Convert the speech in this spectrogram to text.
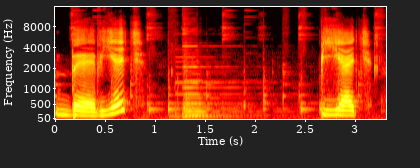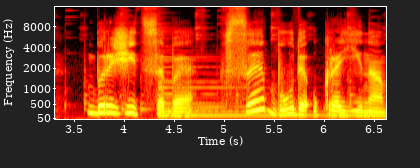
9, 5. Бережіть себе. Все буде Україна.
